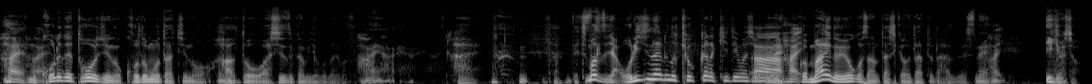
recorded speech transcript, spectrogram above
はいはい。もうこれで当時の子供たちのハートをわしづかみでございます。はいはいはいはい。まずじゃあオリジナルの曲から聴いてみましょうかあーはい。ねこれ前野陽子さん確か歌ってたはずですね。はい。いきましょう。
